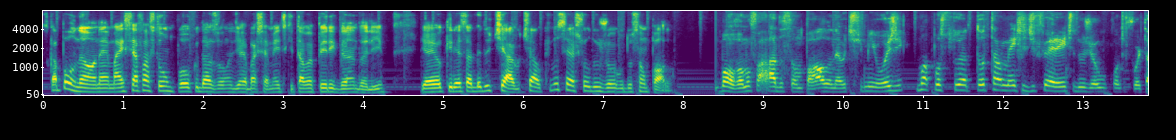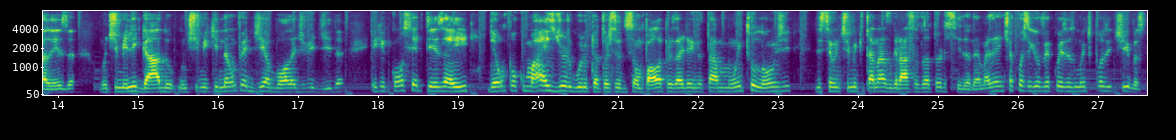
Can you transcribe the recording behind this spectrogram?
Escapou não, né? Mas se afastou um pouco da zona de rebaixamento que estava perigando ali. E aí eu queria saber do Thiago. Thiago, o que você achou do jogo do São Paulo? Bom, vamos falar do São Paulo, né? O time hoje, uma postura totalmente diferente do jogo contra o Fortaleza. Um time ligado, um time que não perdia a bola dividida e que com certeza aí deu um pouco mais de orgulho para a torcida do São Paulo, apesar de ainda estar tá muito longe de ser um time que está nas graças da torcida, né? Mas a gente já conseguiu ver coisas muito positivas.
